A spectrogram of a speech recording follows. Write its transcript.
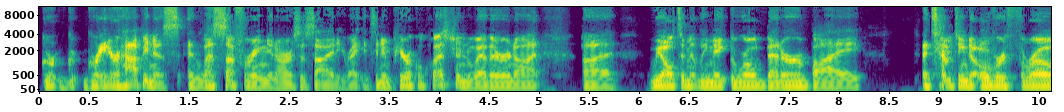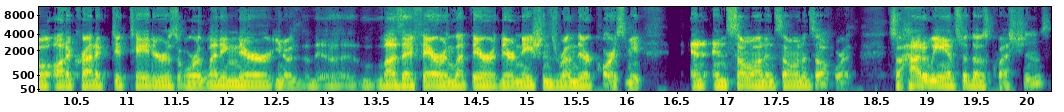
gr- greater happiness and less suffering in our society right? It's an empirical question whether or not uh, we ultimately make the world better by attempting to overthrow autocratic dictators or letting their you know laissez-faire and let their their nations run their course. I mean and and so on and so on and so forth so, how do we answer those questions?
